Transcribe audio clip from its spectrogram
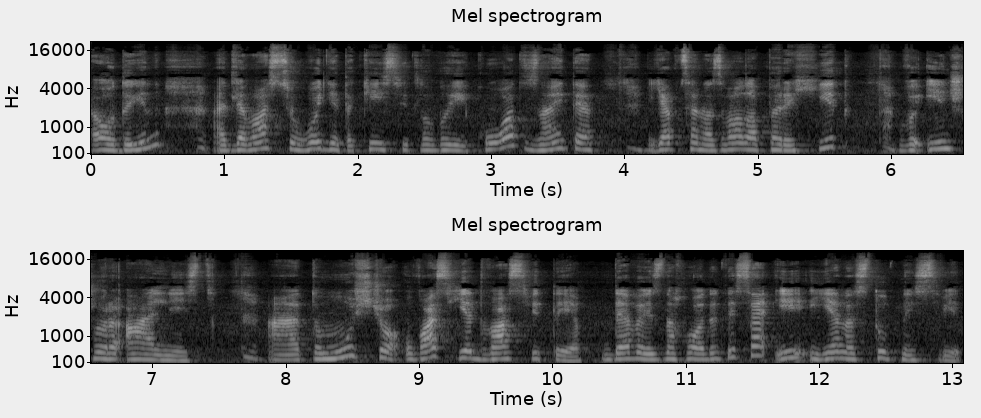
Один для вас сьогодні такий світловий код. Знаєте, я б це назвала перехід в іншу реальність, тому що у вас є два світи, де ви знаходитеся, і є наступний світ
